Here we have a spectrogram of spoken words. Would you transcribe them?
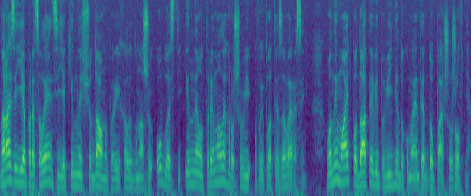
Наразі є переселенці, які нещодавно переїхали до нашої області і не отримали грошові виплати за вересень. Вони мають подати відповідні документи до 1 жовтня.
